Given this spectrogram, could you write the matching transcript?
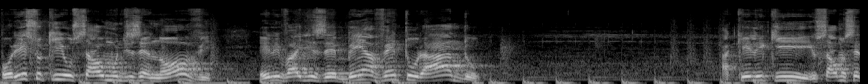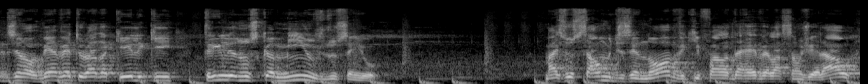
Por isso que o Salmo 19, ele vai dizer bem-aventurado aquele que, o Salmo 119, bem-aventurado aquele que trilha nos caminhos do Senhor. Mas o Salmo 19, que fala da revelação geral,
